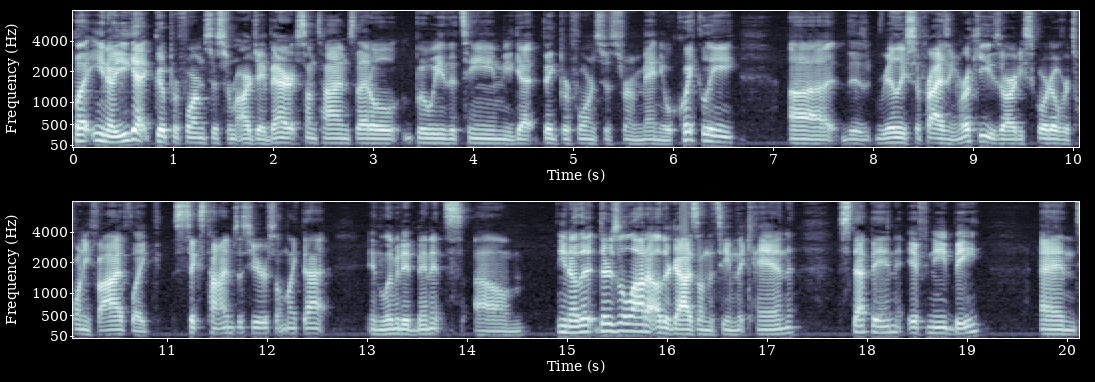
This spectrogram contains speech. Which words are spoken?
but you know, you get good performances from RJ Barrett sometimes that'll buoy the team. You get big performances from Immanuel Quickley. Uh, the really surprising rookie who's already scored over 25 like six times this year or something like that in limited minutes. Um, you know, th- there's a lot of other guys on the team that can step in if need be and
